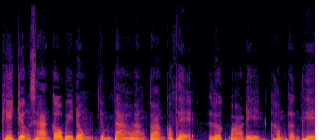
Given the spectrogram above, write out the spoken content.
khi chuyển sang câu bị động chúng ta hoàn toàn có thể lược bỏ đi, không cần thiết.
